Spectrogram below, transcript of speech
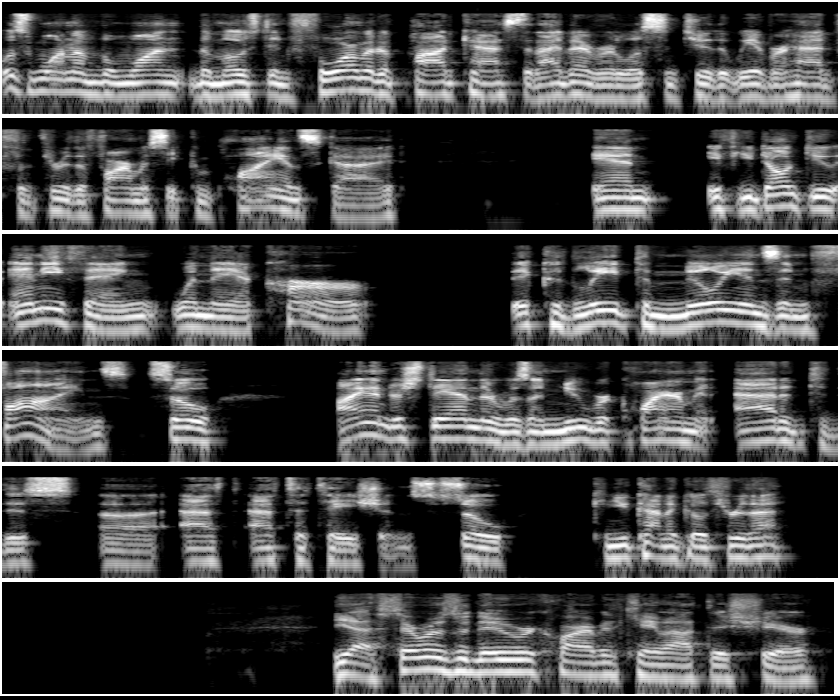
was one of the one the most informative podcasts that I've ever listened to that we ever had for, through the pharmacy compliance guide. And if you don't do anything when they occur, it could lead to millions in fines. So I understand there was a new requirement added to this uh, attestations. So can you kind of go through that? Yes, there was a new requirement that came out this year.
